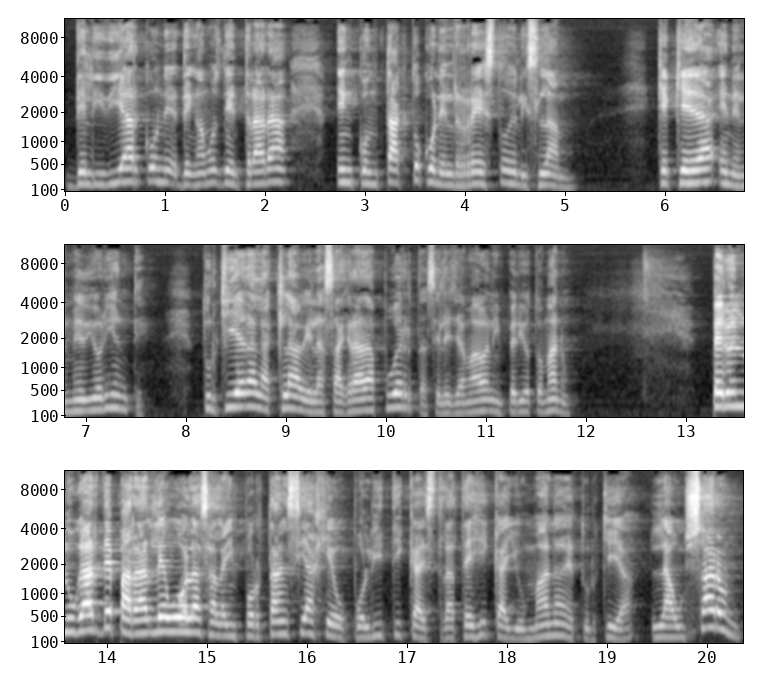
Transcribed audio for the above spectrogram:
de lidiar con, eh, digamos, de entrar en contacto con el resto del Islam que queda en el Medio Oriente. Turquía era la clave, la sagrada puerta, se le llamaba el Imperio Otomano. Pero en lugar de pararle bolas a la importancia geopolítica, estratégica y humana de Turquía, la usaron.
